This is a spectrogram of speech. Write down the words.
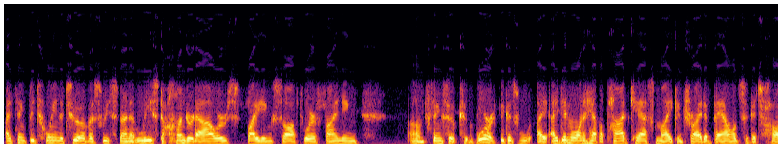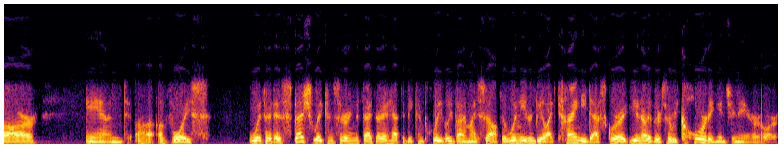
I think between the two of us, we spent at least a hundred hours fighting software, finding um, things that could work because I, I didn't want to have a podcast mic and try to balance a guitar and uh, a voice with it, especially considering the fact that I had to be completely by myself. It wouldn't even be like Tiny Desk where, you know, there's a recording engineer or,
